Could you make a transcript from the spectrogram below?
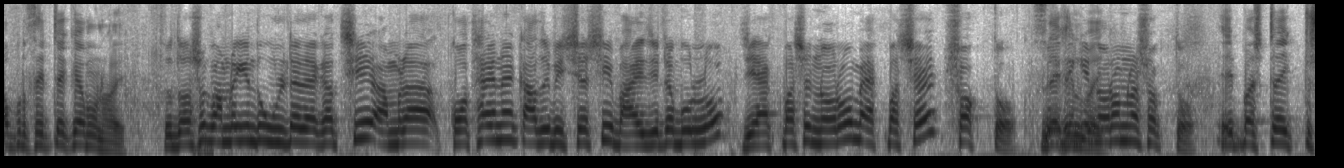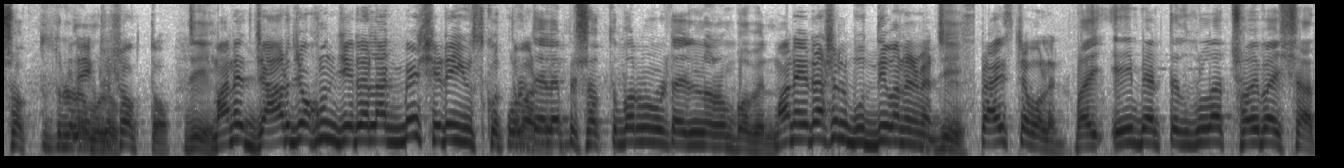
অপর সাইডটা কেমন হয়। তো দর্শক আমরা কিন্তু উল্টা দেখাচ্ছি। আমরা কথায় না কাজে বিশ্বাসী। ভাই যেটা বলল যে এক পাশে নরম এক পাশে শক্ত। So দেখেন কি নরম না শক্ত? এই পাশটা একটু শক্ত তুলনামূলক একটু শক্ত। মানে যার যখন যেটা লাগবে সেটা ইউজ করতে উল্টাইলে আপনি শক্ত পারবেন উল্টাইলে নরম পাবেন। মানে এটা আসলে বুদ্ধিমানের ম্যাট্রেস। প্রাইসটা বলেন। ভাই এই ম্যাট্রেসগুলা বাই সাত।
